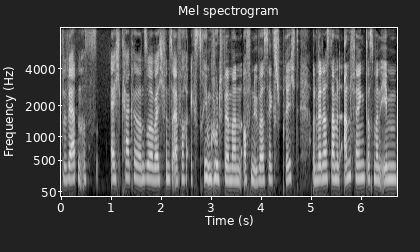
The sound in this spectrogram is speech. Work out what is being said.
bewerten ist echt kacke und so, aber ich finde es einfach extrem gut, wenn man offen über Sex spricht. Und wenn das damit anfängt, dass man eben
